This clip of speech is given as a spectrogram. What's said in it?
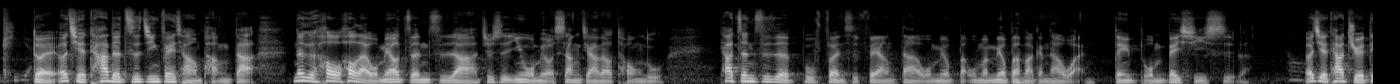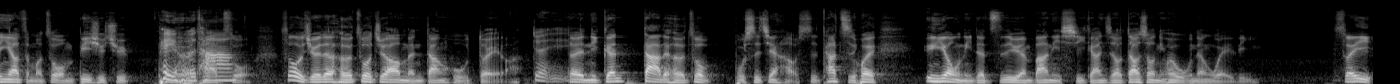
体啊。对，而且它的资金非常庞大。那个后后来我们要增资啊，就是因为我们有上架到通路，它增资的部分是非常大，我没有办我们没有办法跟他玩，等于我们被稀释了。而且他决定要怎么做，我们必须去配合合他做。所以我觉得合作就要门当户对了。对对你跟大的合作不是件好事，他只会运用你的资源把你吸干之后，到时候你会无能为力。所以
